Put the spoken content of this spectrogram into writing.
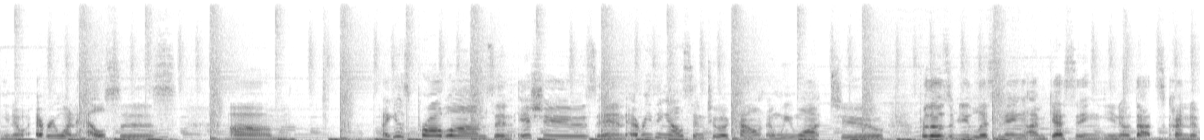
you know, everyone else's, um, I guess, problems and issues and everything else into account. And we want to, for those of you listening, I'm guessing, you know, that's kind of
